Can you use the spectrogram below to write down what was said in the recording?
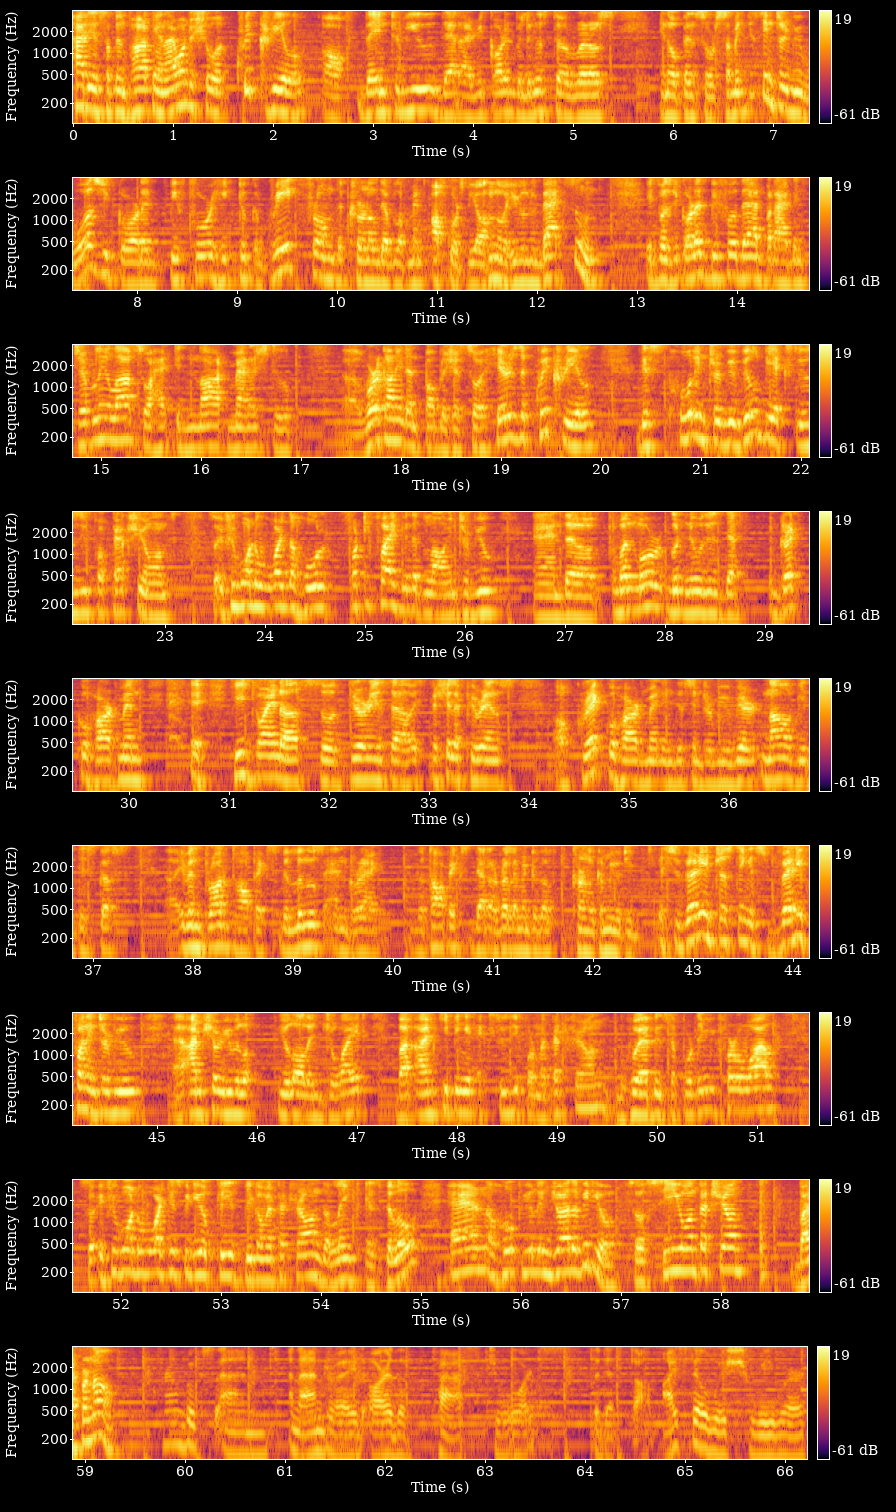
Hi, this is Satyan Bharti, and I want to show a quick reel of the interview that I recorded with Linus Torvalds in Open Source Summit. This interview was recorded before he took a break from the kernel development. Of course, we all know he will be back soon. It was recorded before that, but I have been traveling a lot, so I had did not manage to uh, work on it and publish it. So here's a quick reel. This whole interview will be exclusive for Patreons. So if you want to watch the whole 45 minute long interview, and uh, one more good news is that Greg Kroah-Hartman, he joined us. So there is a special appearance of Greg Kroah-Hartman in this interview where now we discuss uh, even broader topics with Linus and Greg the topics that are relevant to the kernel community. It's very interesting. It's very fun interview. Uh, I'm sure you will you'll all enjoy it. But I'm keeping it exclusive for my Patreon who have been supporting me for a while. So if you want to watch this video, please become a Patreon. The link is below, and I hope you'll enjoy the video. So see you on Patreon. Bye for now. Chromebooks and an Android are the path towards the desktop. I still wish we were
